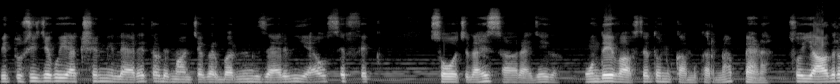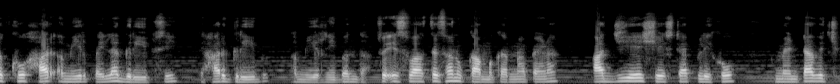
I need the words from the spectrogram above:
ਵੀ ਤੁਸੀਂ ਜੇ ਕੋਈ ਐਕਸ਼ਨ ਨਹੀਂ ਲੈ ਰਹੇ, ਤੁਹਾਡੇ ਮਨ 'ਚ ਅਗਰ ਬਰਨਿੰਗ ਡਿਜ਼ਾਇਰ ਵੀ ਹੈ, ਉਹ ਸਿਰਫ ਇੱਕ ਸੋਚ ਦਾ ਹਿੱਸਾ ਰਹਿ ਜਾਏਗਾ। ਉਹਦੇ ਵਾਸਤੇ ਤੁਹਾਨੂੰ ਕੰਮ ਕਰਨਾ ਪੈਣਾ ਸੋ ਯਾਦ ਰੱਖੋ, ਹਰ ਅਮੀਰ ਪਹਿਲਾਂ ਗਰੀਬ ਸੀ ਤੇ ਹਰ ਗਰੀਬ ਅਮੀਰ ਨਹੀਂ ਬੰਦਾ ਸੋ ਇਸ ਵਾਸਤੇ ਸਾਨੂੰ ਕੰਮ ਕਰਨਾ ਪੈਣਾ ਅੱਜ ਹੀ ਇਹ 6 ਸਟੈਪ ਲਿਖੋ। ਕਮੈਂਟਾਂ ਵਿੱਚ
